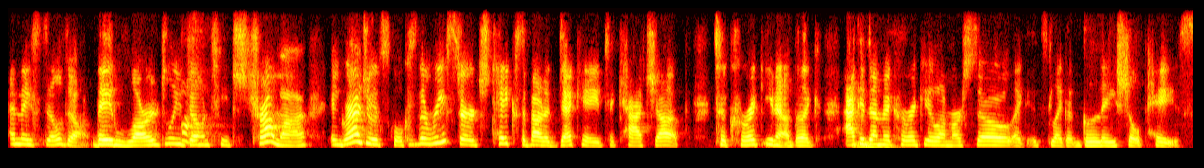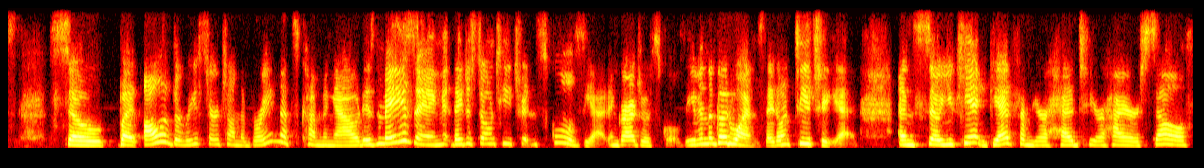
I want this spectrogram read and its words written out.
and they still don't. They largely don't teach trauma in graduate school because the research takes about a decade to catch up to curric, you know, the like academic mm. curriculum are so like it's like a glacial pace. So, but all of the research on the brain that's coming out is amazing. They just don't teach it in schools yet, in graduate schools, even the good ones, they don't teach it yet. And so you can't get from your head to your higher self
